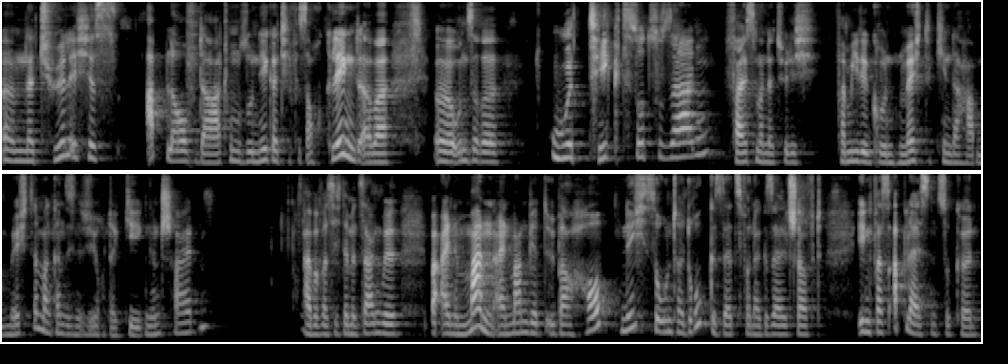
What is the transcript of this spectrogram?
ähm, natürliches Ablaufdatum, so negativ es auch klingt, aber äh, unsere Uhr tickt sozusagen, falls man natürlich Familie gründen möchte, Kinder haben möchte. Man kann sich natürlich auch dagegen entscheiden. Aber was ich damit sagen will, bei einem Mann, ein Mann wird überhaupt nicht so unter Druck gesetzt von der Gesellschaft, irgendwas ableisten zu können.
